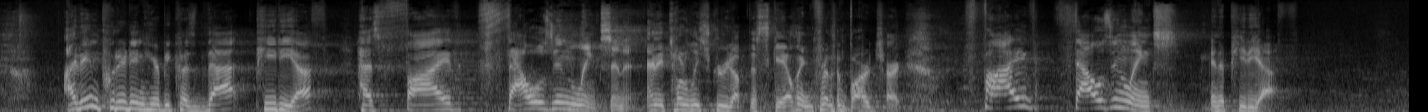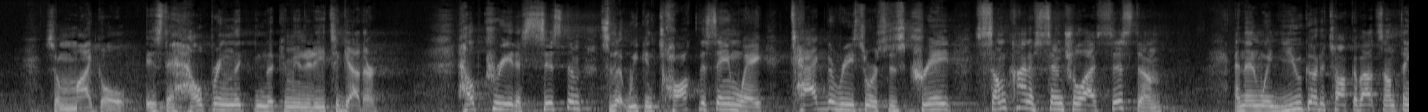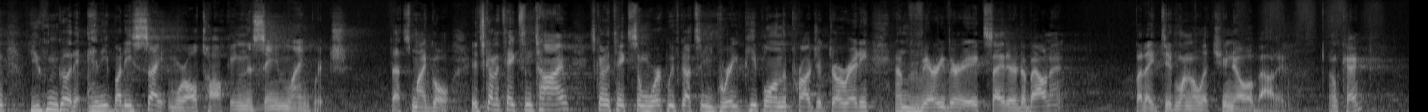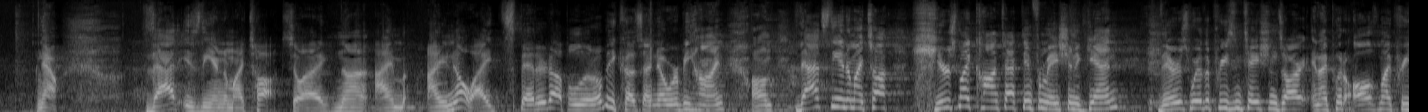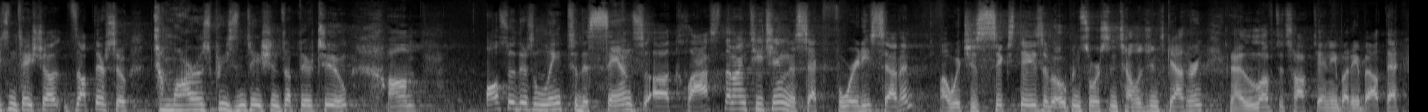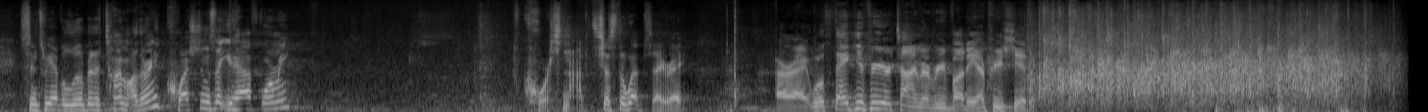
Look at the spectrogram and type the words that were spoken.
I didn't put it in here because that PDF has 5,000 links in it. And it totally screwed up the scaling for the bar chart. 5,000 links in a PDF. So my goal is to help bring the, the community together Help create a system so that we can talk the same way, tag the resources, create some kind of centralized system. And then when you go to talk about something, you can go to anybody's site and we're all talking the same language. That's my goal. It's going to take some time. It's going to take some work. We've got some great people on the project already, and I'm very, very excited about it. But I did want to let you know about it. Okay? Now, that is the end of my talk. So I, not, I'm, I know I sped it up a little because I know we're behind. Um, that's the end of my talk. Here's my contact information. Again, there's where the presentations are, and I put all of my presentations up there, so tomorrow's presentation's up there too. Um, also, there's a link to the SANS uh, class that I'm teaching, the SEC 487, uh, which is six days of open source intelligence gathering, and I love to talk to anybody about that. Since we have a little bit of time, are there any questions that you have for me? Course not. It's just the website, right? All right. Well, thank you for your time, everybody. I appreciate it.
